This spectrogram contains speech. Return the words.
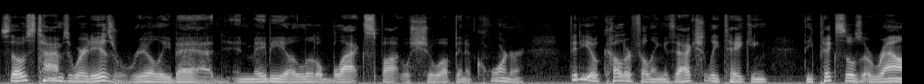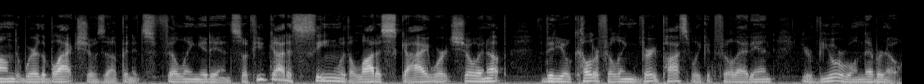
So those times where it is really bad and maybe a little black spot will show up in a corner, video color filling is actually taking the pixels around where the black shows up and it's filling it in. So if you've got a scene with a lot of sky where it's showing up, the video color filling very possibly could fill that in. Your viewer will never know.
